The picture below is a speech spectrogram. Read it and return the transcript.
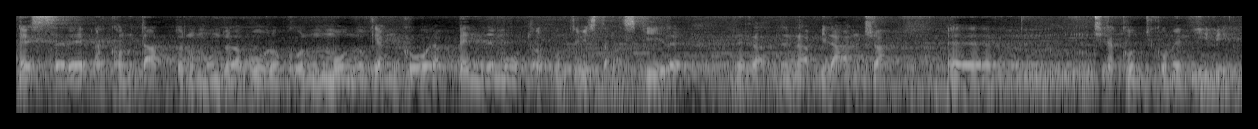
essere a contatto in un mondo del lavoro con un mondo che ancora pende molto dal punto di vista maschile nella, nella bilancia, eh, ci racconti come vivi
